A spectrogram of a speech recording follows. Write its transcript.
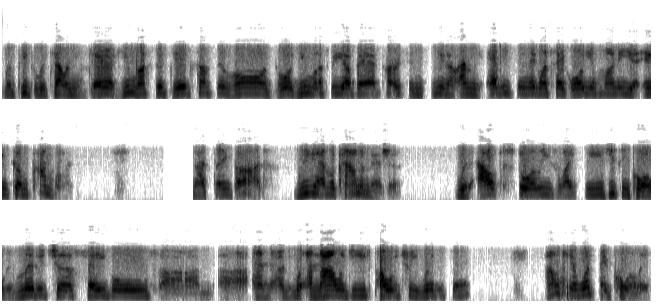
when people are telling you, Derek, you must have did something wrong, or you must be a bad person. You know, I mean, everything, they're to take all your money, your income. Come on. And I thank God we have a countermeasure. Without stories like these, you can call it literature, fables, um, uh, and uh, analogies, poetry, literature. I don't care what they call it.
